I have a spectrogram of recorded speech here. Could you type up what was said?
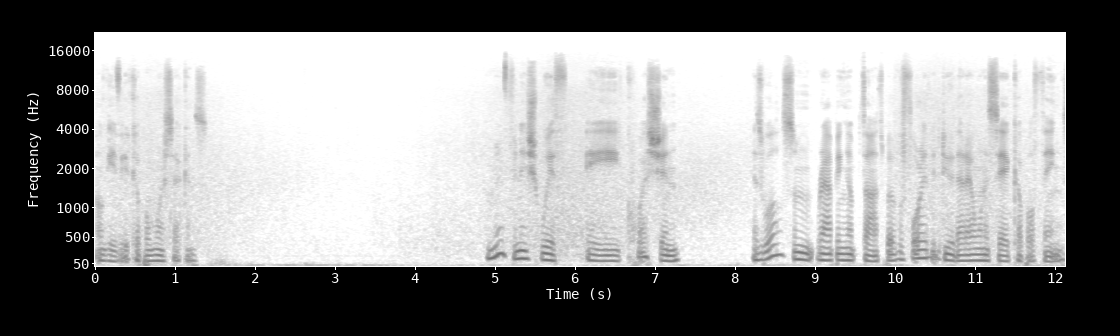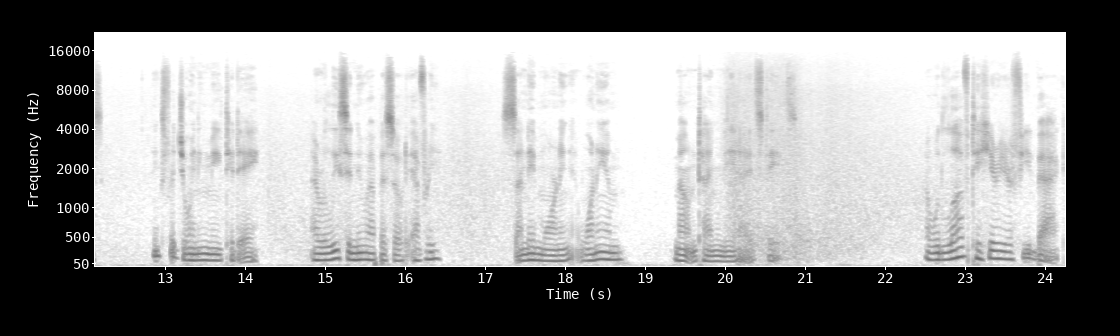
I'll give you a couple more seconds. I'm going to finish with a question as well as some wrapping up thoughts, but before I do that, I want to say a couple things. Thanks for joining me today. I release a new episode every Sunday morning at 1 a.m. Mountain Time in the United States. I would love to hear your feedback,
